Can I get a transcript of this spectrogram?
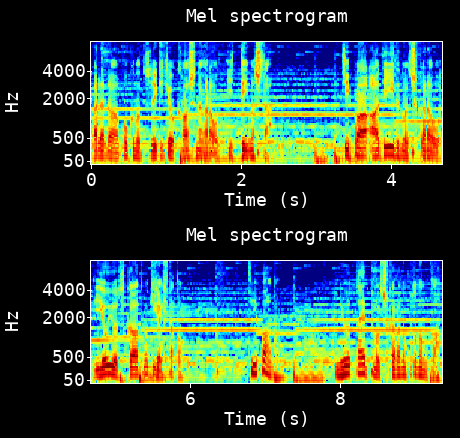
彼らは僕の追撃をかわしながら言っていました。ティファー・アディールの力をいよいよ使う時が来たと。ティファーのニュータイプの力のことなのか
